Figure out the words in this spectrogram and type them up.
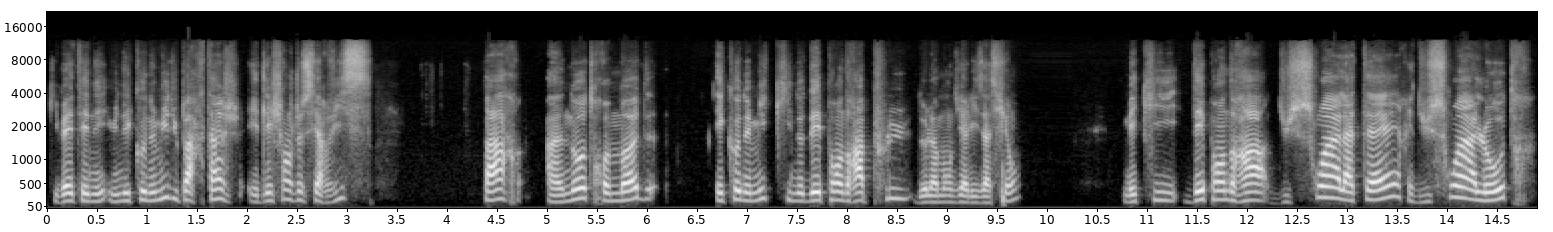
qui va être une économie du partage et de l'échange de services par un autre mode économique qui ne dépendra plus de la mondialisation, mais qui dépendra du soin à la terre et du soin à l'autre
